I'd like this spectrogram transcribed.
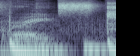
great.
